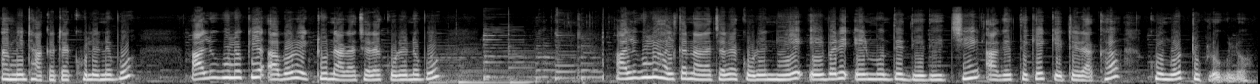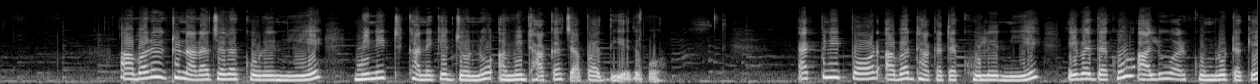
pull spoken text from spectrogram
আমি ঢাকাটা খুলে নেব। আলুগুলোকে আবারও একটু নাড়াচাড়া করে নেব। আলুগুলো হালকা নাড়াচাড়া করে নিয়ে এইবারে এর মধ্যে দিয়ে দিচ্ছি আগের থেকে কেটে রাখা কুমড়োর টুকরোগুলো। আবারও একটু নাড়াচাড়া করে নিয়ে মিনিট খানেকের জন্য আমি ঢাকা চাপা দিয়ে দেবো। এক মিনিট পর আবার ঢাকাটা খুলে নিয়ে এবার দেখো আলু আর কুমড়োটাকে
